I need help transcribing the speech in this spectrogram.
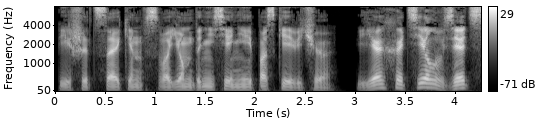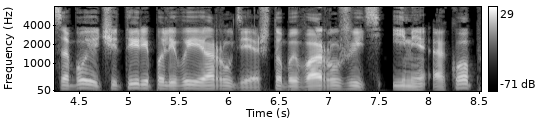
пишет Сакин в своем донесении Паскевичу, я хотел взять с собою четыре полевые орудия, чтобы вооружить ими окоп,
